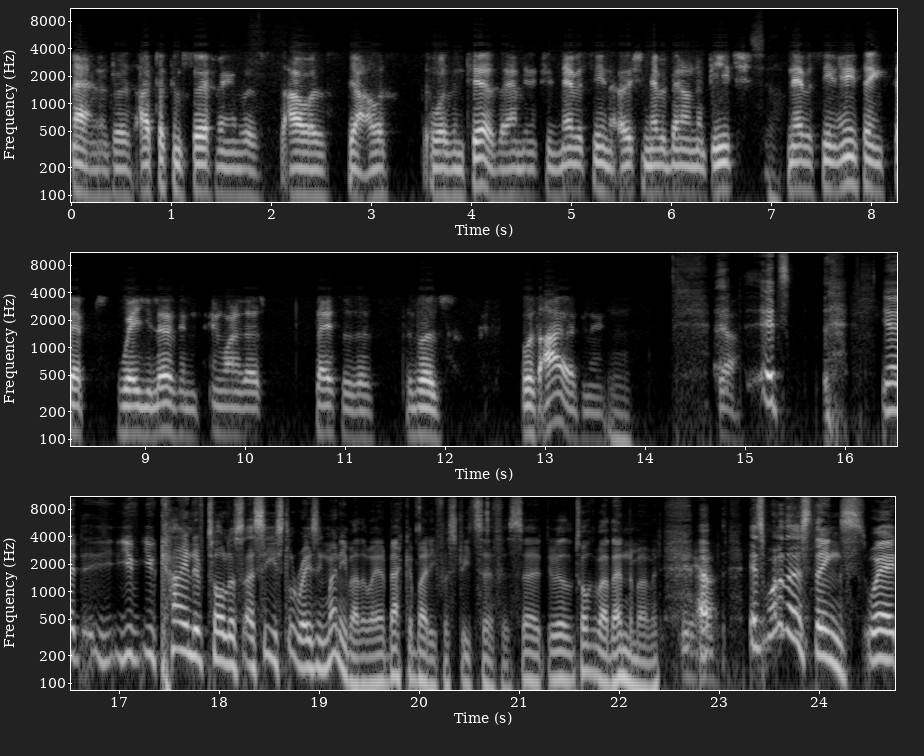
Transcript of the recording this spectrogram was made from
man, it was. I took them surfing. It was. I was. Yeah, I was. It was in tears. I mean, if you've never seen the ocean, never been on the beach, Sure. never seen anything except where you live in in one of those places, it, it was it was eye opening. Mm. Yeah. It's yeah, you you kind of told us. I see you're still raising money, by the way, at BackaBuddy for Street Surfers. So we'll talk about that in a moment. Yeah. Uh, it's one of those things where,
